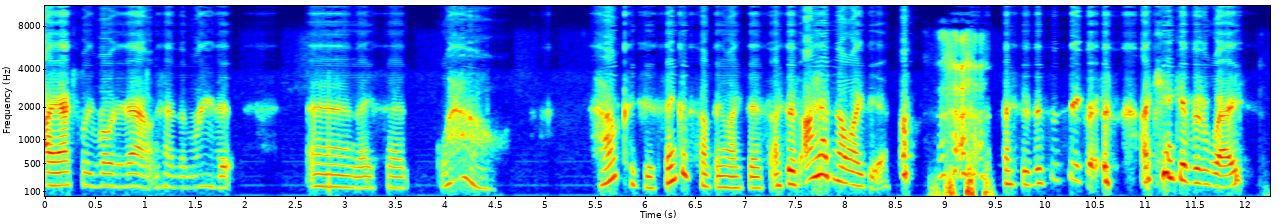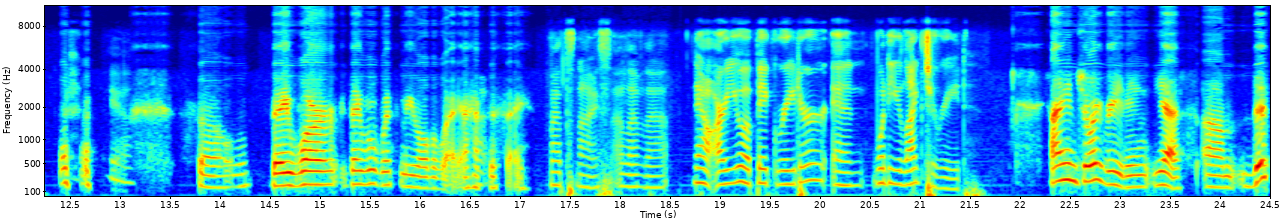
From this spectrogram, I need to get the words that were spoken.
I actually wrote it out and had them read it, and they said, "Wow, how could you think of something like this?" I says, "I have no idea." I said, "This is a secret. I can't give it away." yeah. So they were they were with me all the way. I have to say. That's nice. I love that. Now, are you a big reader and what do you like to read? I enjoy reading, yes. Um, this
